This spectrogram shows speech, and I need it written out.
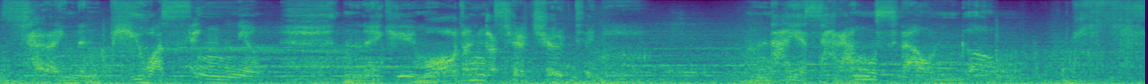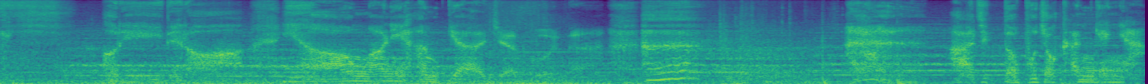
살아있는 피와 생명 내게 모든 것을 줄 테니 나의 사랑스러운 것 우리 이대로 영원히 함께하자꾸나 어? 아직도 부족한 게냐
